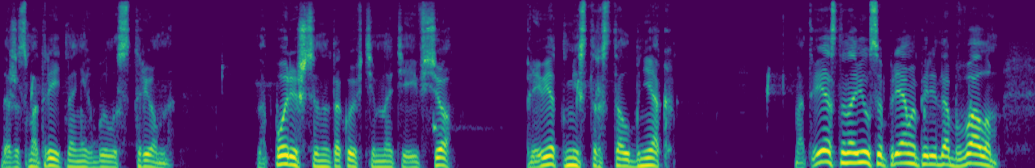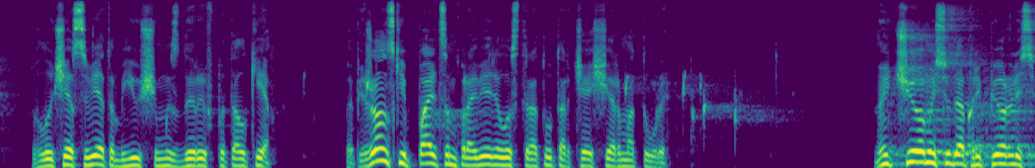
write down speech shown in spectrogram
Даже смотреть на них было стрёмно. Напоришься на такой в темноте, и все. «Привет, мистер Столбняк!» Матвей остановился прямо перед обвалом, в луче света, бьющем из дыры в потолке. Попижонский пальцем проверил остроту торчащей арматуры. «Ну и чё мы сюда приперлись?»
